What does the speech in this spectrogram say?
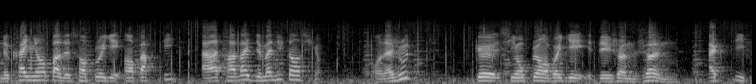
ne craignant pas de s'employer en partie à un travail de manutention. On ajoute que si on peut envoyer des jeunes jeunes, actifs,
